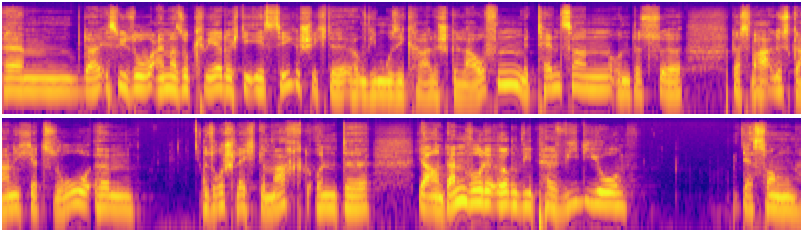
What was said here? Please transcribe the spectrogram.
Ähm, da ist sie so einmal so quer durch die ESC-Geschichte irgendwie musikalisch gelaufen mit Tänzern und das, äh, das war alles gar nicht jetzt so. Ähm, so schlecht gemacht und äh, ja und dann wurde irgendwie per Video der Song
